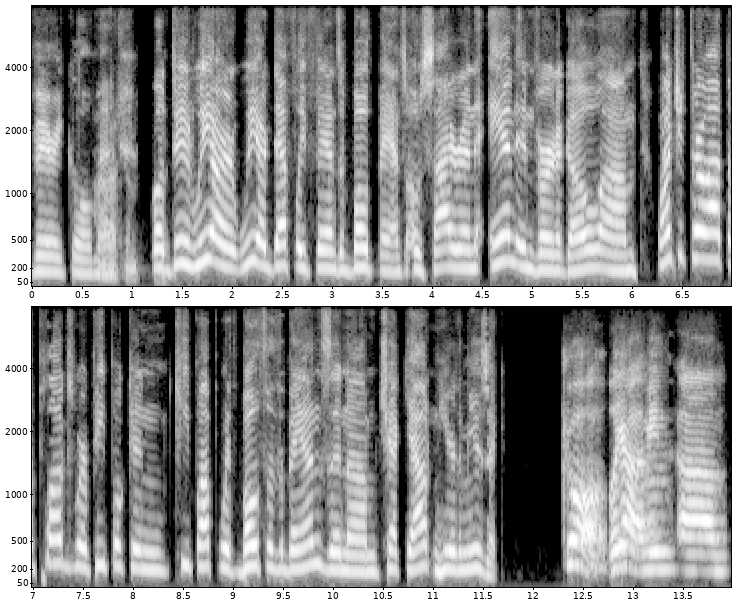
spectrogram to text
Very cool, man. Awesome. Well, dude, we are we are definitely fans of both bands, Osyron and Invertigo. Um, why don't you throw out the plugs where people can keep up with both of the bands and um, check you out and hear the music? Cool. Well, yeah, I mean, um,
